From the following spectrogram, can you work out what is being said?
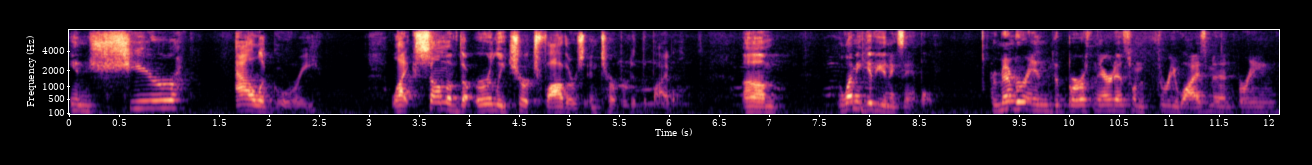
in sheer allegory like some of the early church fathers interpreted the Bible. Um, let me give you an example. Remember in the birth narratives when the three wise men bring,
